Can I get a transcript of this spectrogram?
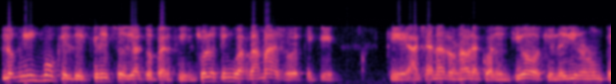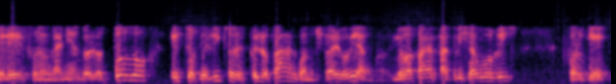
lo mismo que el decreto de alto perfil. Yo lo tengo a Ramallo, este que, que allanaron ahora 48, le dieron un teléfono engañándolo. Todos estos delitos después lo pagan cuando se va el gobierno. Lo va a pagar Patricia Burris porque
